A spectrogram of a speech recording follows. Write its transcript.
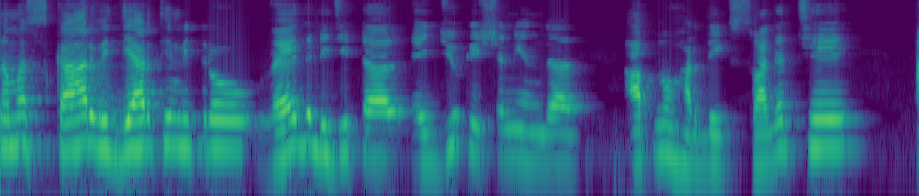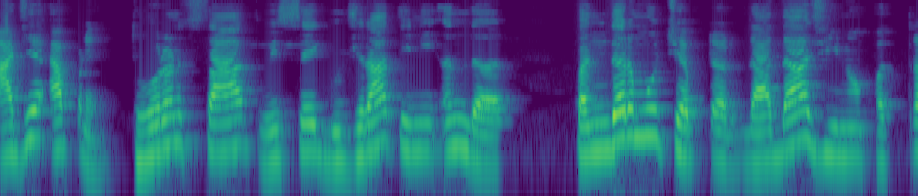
નમસ્કાર વિદ્યાર્થી મિત્રો. વેદ ડિજિટલ એજ્યુકેશનની અંદર આપનું હાર્દિક સ્વાગત છે. આજે આપણે ધોરણ સાત વિષય ગુજરાતીની અંદર પંદરમું ચેપ્ટર દાદાજીનો પત્ર,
